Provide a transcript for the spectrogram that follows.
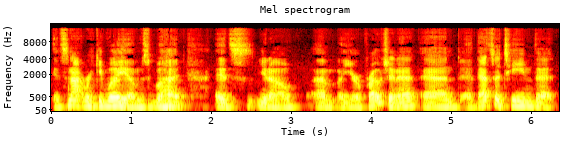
it's not Ricky Williams, but it's you know um, you're approaching it, and that's a team that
